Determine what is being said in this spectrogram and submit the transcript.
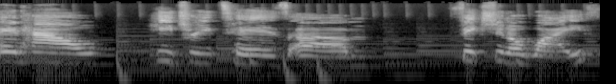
and how he treats his um, fictional wife,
